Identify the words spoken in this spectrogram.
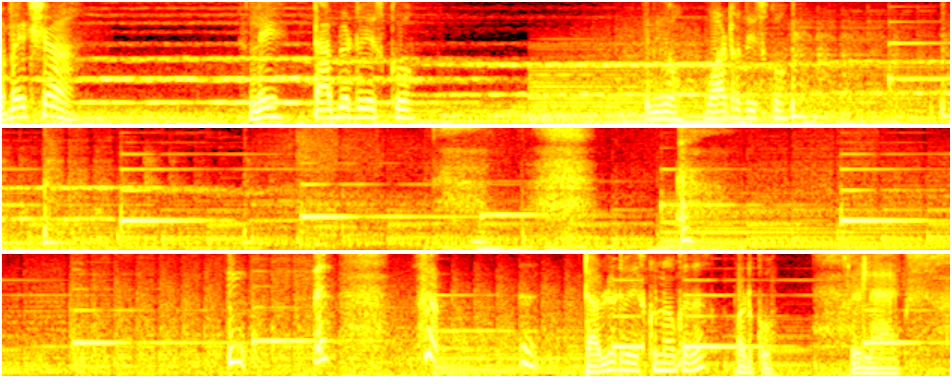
అపేక్ష? లే టాబ్లెట్ వేసుకో. ఇదిగో వాటర్ తీసుకో. టాబ్లెట్ వేసుకున్నావు కదా? పడుకో. Relax.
